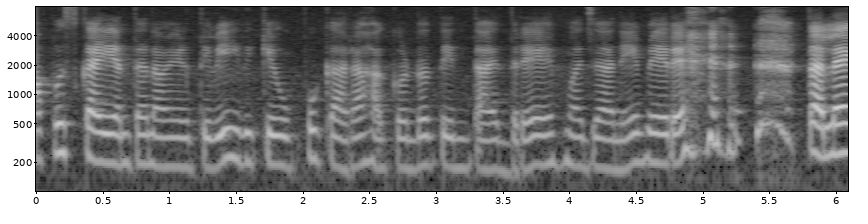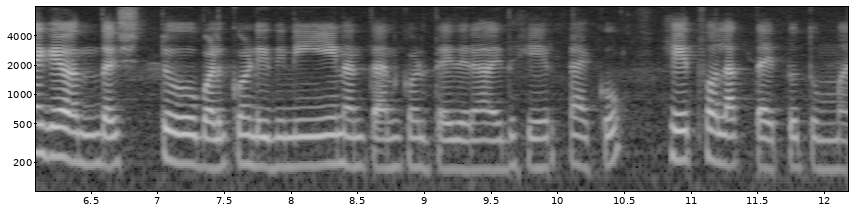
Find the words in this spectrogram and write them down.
ಆಪುಸ್ಕಾಯಿ ಅಂತ ನಾವು ಹೇಳ್ತೀವಿ. ಇದಕ್ಕೆ ಉಪ್ಪು, ಖಾರ ಹಾಕ್ಕೊಂಡು ತಿಂತಾ ಇದ್ರೆ ಮಜಾನೇ ಬೇರೆ. ತಲೆಗೆ ಒಂದಷ್ಟು ಬಳ್ಕೊಂಡಿದ್ದೀನಿ ಏನಂತ ಅಂದ್ಕೊಳ್ತಾ ಇದ್ದೀರಾ? ಇದು ಹೇರ್ ಪ್ಯಾಕು. ಹೇರ್ ಫಾಲ್ ಆಗ್ತಾ ಇತ್ತು ತುಂಬಾ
